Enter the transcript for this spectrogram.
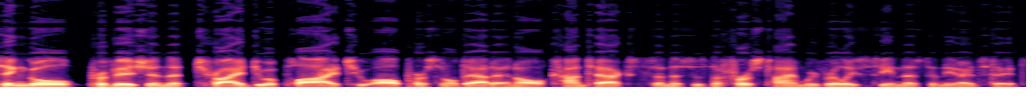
single provision that tried to apply to all personal data in all contexts, and this is the first time we've really seen this in the United States.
